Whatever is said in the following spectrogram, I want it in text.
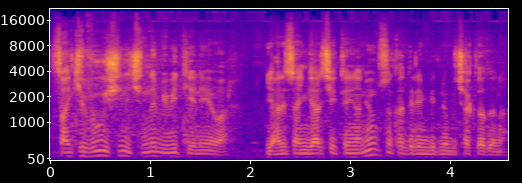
Sanki bu işin içinde bir bit yeniği var. Yani sen gerçekten inanıyor musun Kadir'in birini bıçakladığına?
